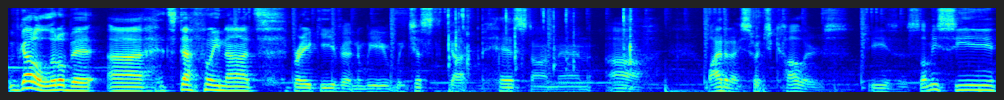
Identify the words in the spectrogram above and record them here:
we've got a little bit. Uh, it's definitely not break even. We, we just got pissed on, man. Ah, why did I switch colors? Jesus. Let me see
